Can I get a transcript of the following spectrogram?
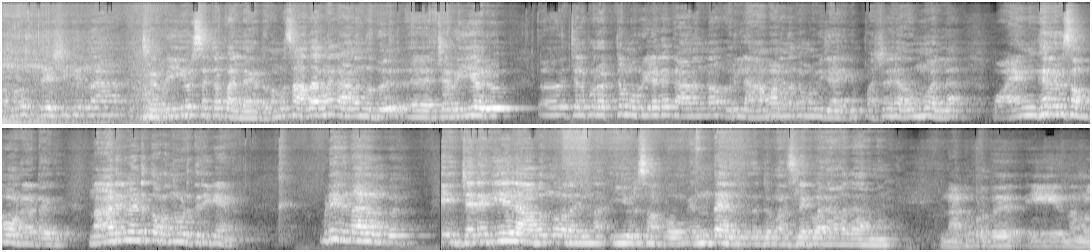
നമ്മൾ ഉദ്ദേശിക്കുന്ന ചെറിയൊരു സെറ്റപ്പ് അല്ല കേട്ടോ. നമ്മൾ സാധാരണ കാണുന്നത് ചെറിയൊരു ചിലപ്പോൾ ഒരൊറ്റ മുറിയിലൊക്കെ കാണുന്ന ഒരു ലാബാണെന്നൊക്കെ നമ്മൾ വിചാരിക്കും. പക്ഷേ അതൊന്നുമല്ല. ഭയങ്കര ഒരു സംഭവമാണ് കേട്ടോ ഇത്. നാടിന് വേണ്ടി തുറന്നു കൊടുത്തിരിക്കുകയാണ്. ഇവിടെ ഇരുന്നാലും നമുക്ക്? ഈ ജനകീയ ലാഭം എന്ന് പറയുന്ന ഈ ഒരു സംഭവം എന്തായിരുന്നു ഇതിന്റെ മനസ്സിലേക്ക് വരാനുള്ള കാരണം? നാട്ടുപുറത്ത് ഈ നമ്മൾ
